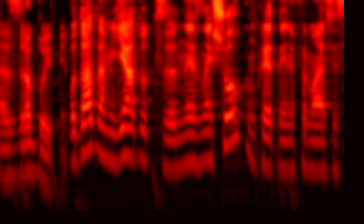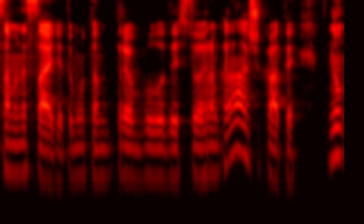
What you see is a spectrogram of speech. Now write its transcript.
е, зробити. По датам я тут не знайшов конкретної інформації саме на сайті, тому там треба було десь в телеграм-каналах шукати. Ну,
